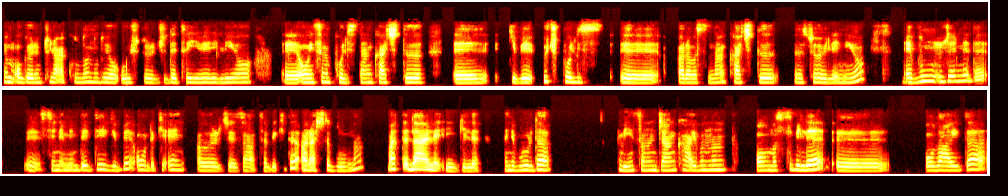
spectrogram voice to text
hem o görüntüler kullanılıyor, uyuşturucu detayı veriliyor, e, o insanın polisten kaçtığı e, gibi üç polis e, arabasından kaçtığı e, söyleniyor. E, bunun üzerine de e, Sinem'in dediği gibi oradaki en ağır ceza tabii ki de araçta bulunan maddelerle ilgili. Hani burada bir insanın can kaybının olması bile e, olayda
